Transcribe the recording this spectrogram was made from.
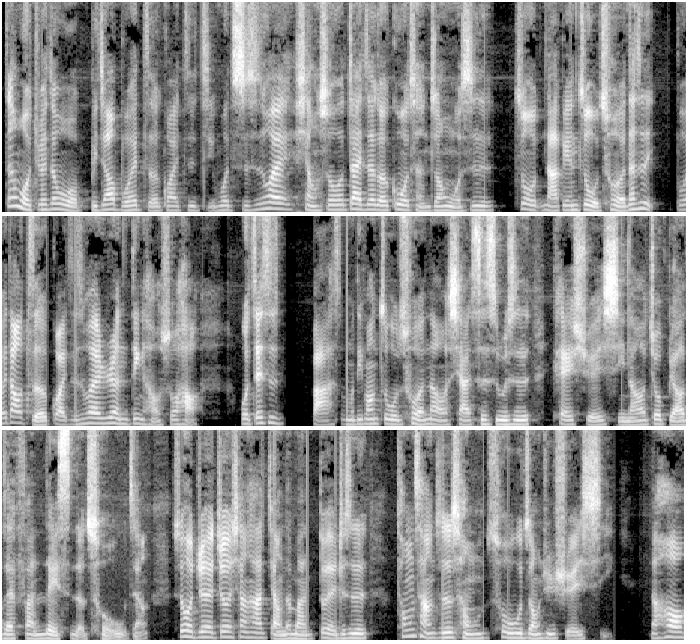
但我觉得我比较不会责怪自己，我只是会想说，在这个过程中我是做哪边做错了，但是不会到责怪，只是会认定好说好，我这次把什么地方做错，那我下次是不是可以学习，然后就不要再犯类似的错误，这样。所以我觉得就像他讲的蛮对，就是。通常就是从错误中去学习，然后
